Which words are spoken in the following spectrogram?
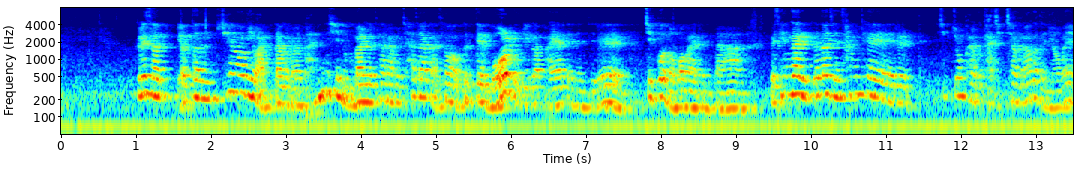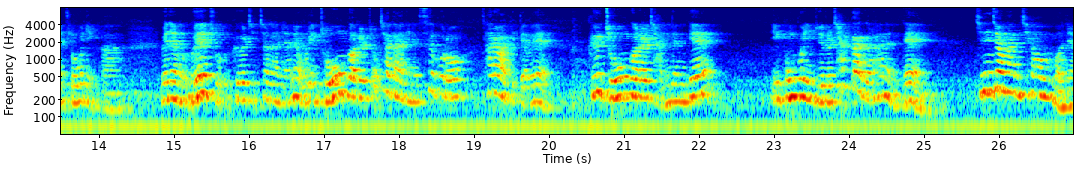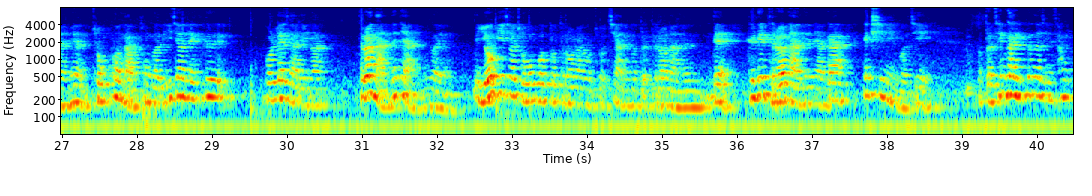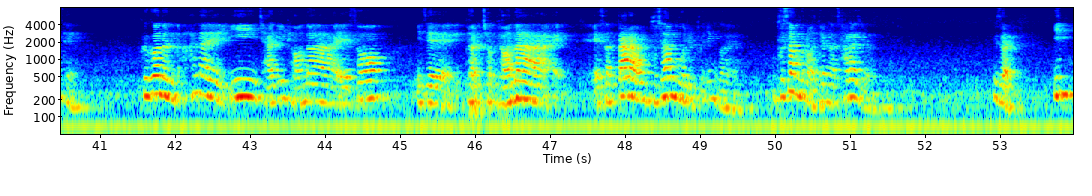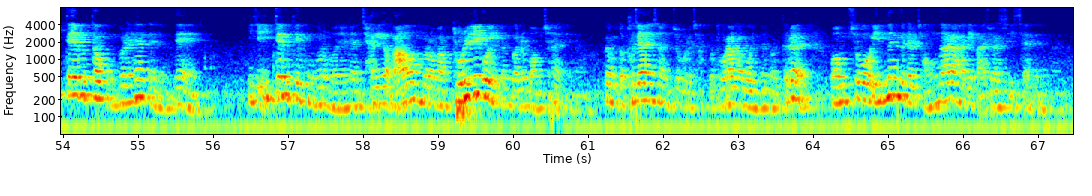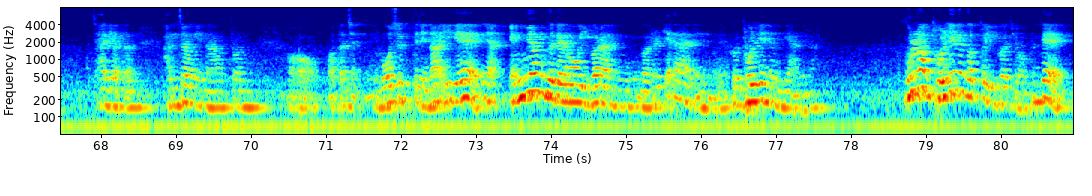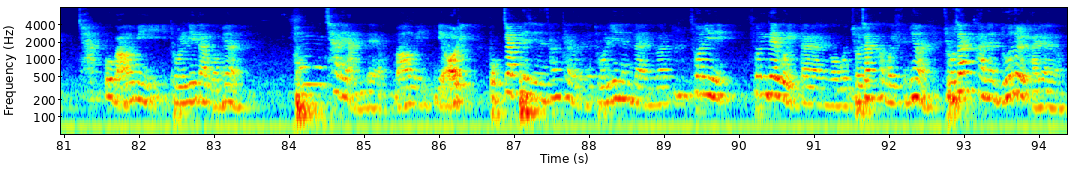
그래서 어떤 체험이 왔다 그러면 반드시 눈 밝은 사람을 찾아가서 그때 뭘 우리가 봐야 되는지를 짚고 넘어가야 된다. 그 생각이 끊어진 상태를 십중팔구 다 집착을 하거든요. 왜냐면 좋으니까. 왜냐면 왜 조- 그걸 집착하냐면 우린 좋은 거를 쫓아다니는 습으로 살아왔기 때문에 그 좋은 거를 잡는 게 이 공부인 줄을 착각을 하는데 진정한 체험은 뭐냐면 좋고 나쁜 것 이전에 그 본래 자리가 드러났느냐는 거예요. 여기서 좋은 것도 드러나고 좋지 않은 것도 드러나는데 그게 드러나느냐가 핵심인 거지. 어떤 생각이 끊어진 상태. 그거는 하나의 이 자기 변화에서 이제 변, 저 변화에서 따라온 부산물일 뿐인 거예요. 부산물은 언젠가 사라져요. 그래서 이때부터 공부를 해야 되는데 이제 이때부터의 공부는 뭐냐면 자기가 마음으로 막 돌리고 있는 거를 멈춰야 돼요. 그럼 또 부자연선 쪽으로 자꾸 돌아가고 있는 것들을 멈추고 있는 그대로 적나라하게 마주할 수 있어야 되는 거예요. 자기 어떤 감정이나 어떤 어, 어떤 자- 모습들이나 이게 그냥 액면 그대로 이거라는 거를 깨달아야 되는 거예요. 그 돌리는 게 아니라. 물론 돌리는 것도 이거죠. 근데 자꾸 마음이 돌리다 보면 통찰이 안 돼요. 마음이 이게 어리 복잡해지는 상태거든요. 돌리는다는 건 손이 손대고 있다라는 거고 조작하고 있으면 조작하는 눈을 가려요.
